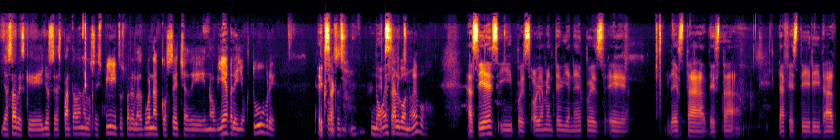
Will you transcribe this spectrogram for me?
Ya sabes que ellos se espantaban a los espíritus para la buena cosecha de noviembre y octubre. Exacto. no es algo nuevo. Así es, y pues obviamente viene pues eh, de esta, de esta, la festividad,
